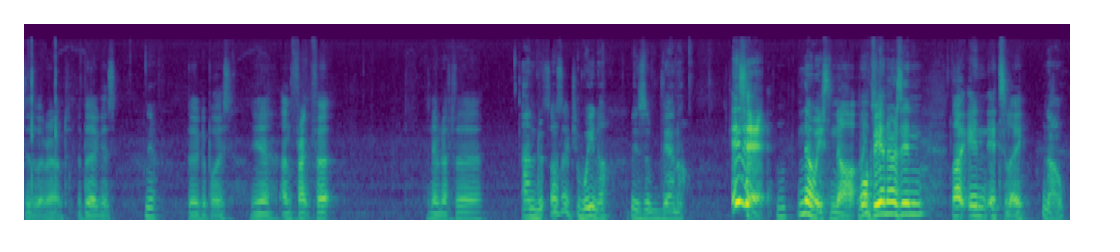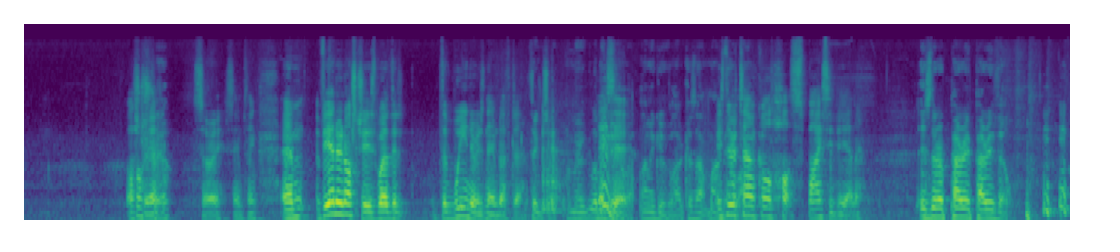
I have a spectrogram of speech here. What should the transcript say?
The other way around. The burgers. Yeah. Burger Boys. Yeah, and Frankfurt is named after the. and Sausage. Wiener is a Vienna. Is it? Hmm. No, it's not. What Vienna is in, like in Italy, No, Austria. Austria. Sorry, same thing. Um, Vienna in Austria is where the the wiener is named after. I think so. Let me, let me Is Google it? that. Let me Google that because that might. Is there a lie. town called Hot Spicy Vienna? Is there a Perry Perryville?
